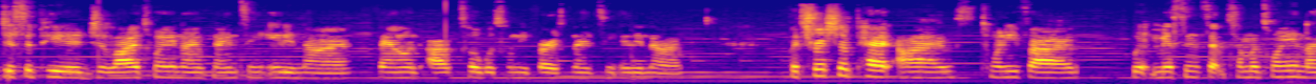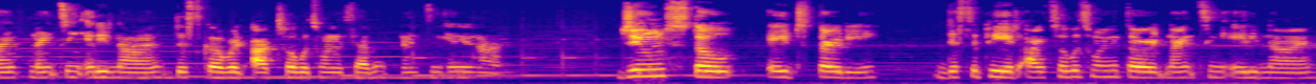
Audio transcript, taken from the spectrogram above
disappeared July 29, 1989, found October 21, 1989. Patricia Pat Ives, 25, went missing September 29, 1989, discovered October 27, 1989. June Stotts, age 30, disappeared October 23, 1989,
